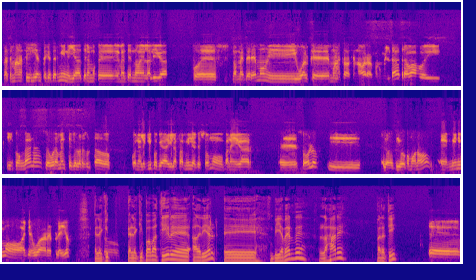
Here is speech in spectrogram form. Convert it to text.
la semana siguiente que termine ya tenemos que meternos en la liga, pues nos meteremos y igual que hemos estado haciendo ahora, con humildad, trabajo y, y con ganas, seguramente que los resultados con el equipo que hay y la familia que somos van a llegar eh, solos y el objetivo, como no, es mínimo, hay que jugar el playoff. El, equipo el equipo a batir, eh, Adriel, eh, Villaverde, Lajares, para ti. Eh,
